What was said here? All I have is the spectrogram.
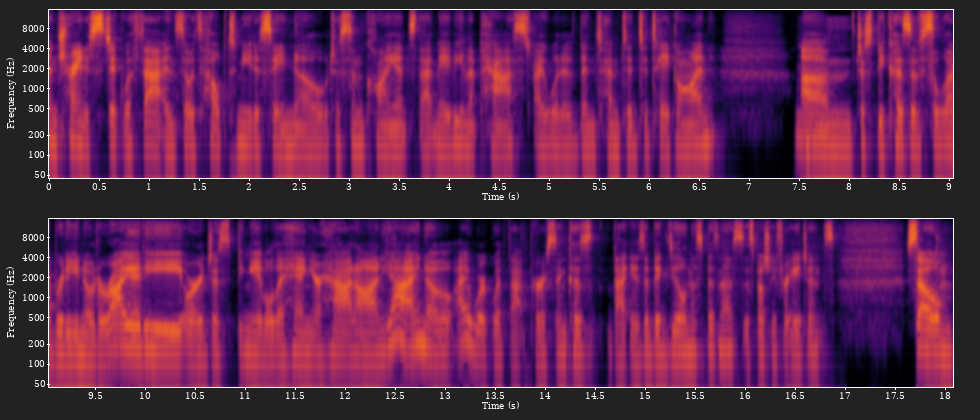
And trying to stick with that. And so it's helped me to say no to some clients that maybe in the past I would have been tempted to take on Mhm. um, just because of celebrity notoriety or just being able to hang your hat on. Yeah, I know I work with that person because that is a big deal in this business, especially for agents. So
